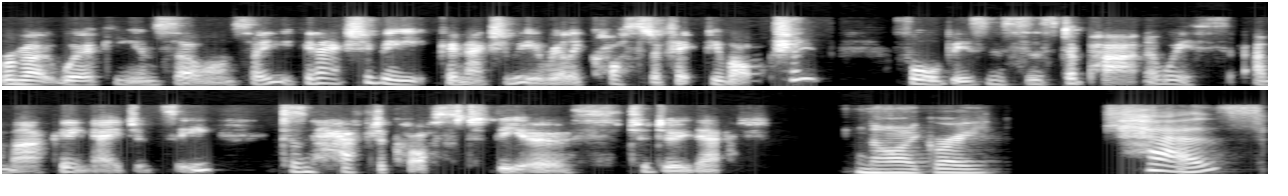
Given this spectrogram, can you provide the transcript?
remote working and so on. So you can actually be can actually be a really cost effective option for businesses to partner with a marketing agency. It doesn't have to cost the earth to do that. No i agree Kaz,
